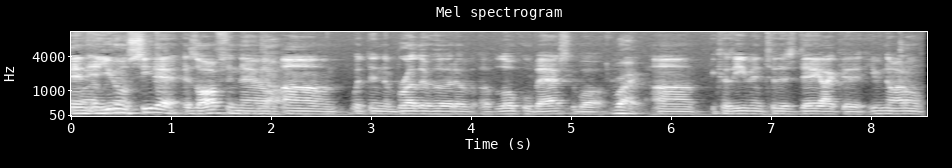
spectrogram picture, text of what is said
And and I you don't see that as often now No. um, within the brotherhood of, of local basketball. right. Um, because even to this day, I could, even though I don't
